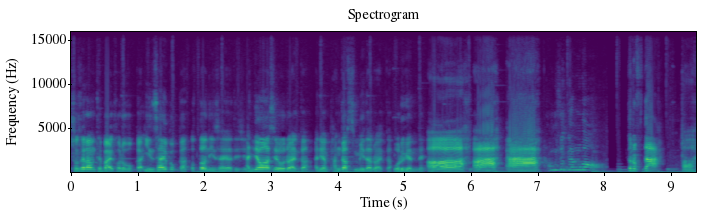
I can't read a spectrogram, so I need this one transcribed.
저 사람한테 말 걸어볼까? 인사해볼까? 어떤 인사해야 되지? 안녕하세요로 할까? 아니면 반갑습니다로 할까? 모르겠네 아아아 홍수 경보. 부끄럽다 아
